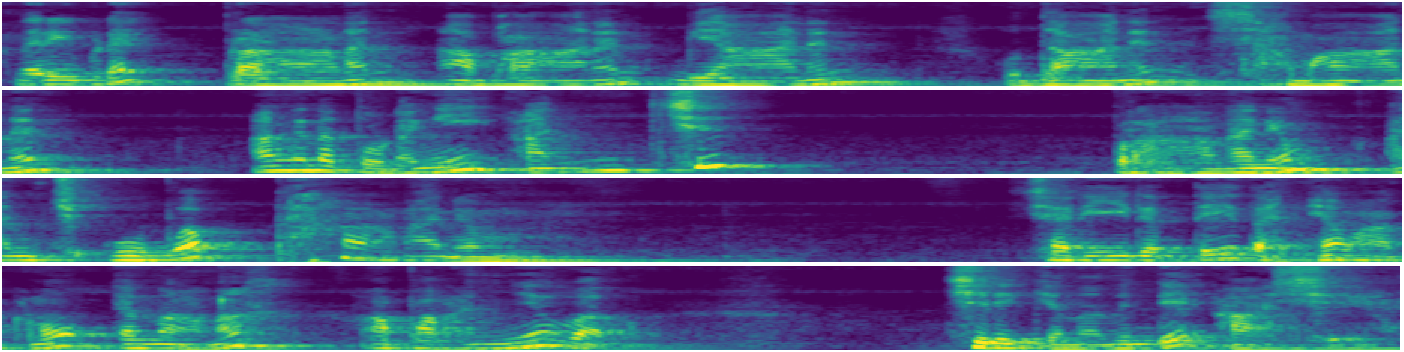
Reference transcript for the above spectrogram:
അന്നേരം ഇവിടെ പ്രാണൻ അപാനൻ വ്യാനൻ ഉദാനൻ സമാനൻ അങ്ങനെ തുടങ്ങി അഞ്ച് പ്രാണനും അഞ്ച് ഉപപ്രാണനും ശരീരത്തെ ധന്യമാക്കണോ എന്നാണ് ആ പറഞ്ഞ് വച്ചിരിക്കുന്നതിന്റെ ആശയം.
